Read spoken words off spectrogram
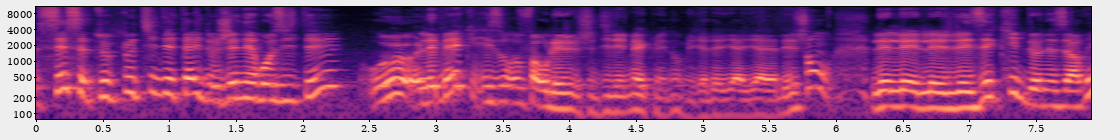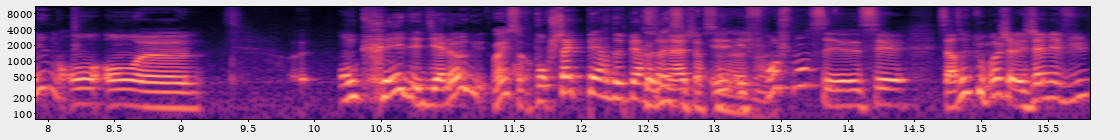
c'est ce petit détail de générosité où les mecs, ils ont, enfin, ou les, j'ai dit les mecs, mais non, mais il y a des- il y, a- il y a des gens, les, les- les- les équipes de Netherrealm ont, ont, euh, ont créé des dialogues Ouais, pour chaque paire de personnages. Et- personnages, et, ouais. franchement, c'est c'est- c'est un truc que moi, j'avais jamais vu.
